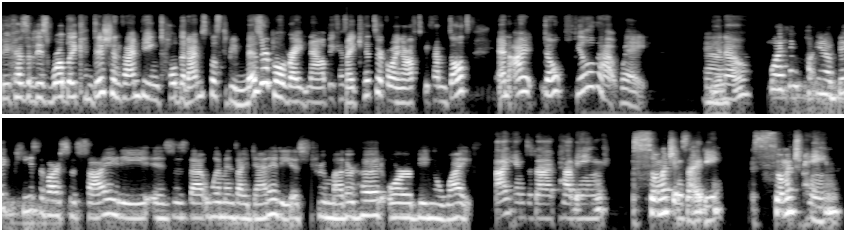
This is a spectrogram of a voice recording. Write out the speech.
because of these worldly conditions, I'm being told that I'm supposed to be miserable right now because my kids are going off to become adults. And I don't feel that way yeah. you know well i think you know a big piece of our society is is that women's identity is through motherhood or being a wife i ended up having so much anxiety so much pain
